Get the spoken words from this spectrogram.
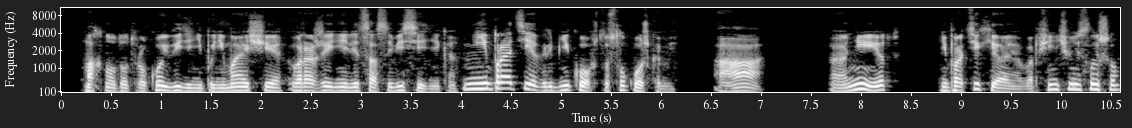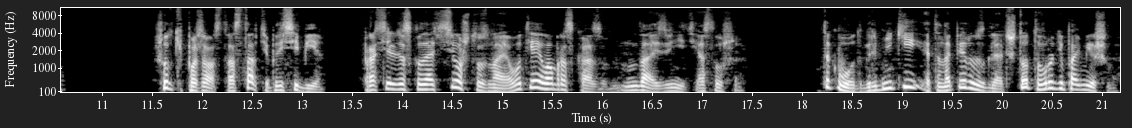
— махнул тот рукой, видя непонимающее выражение лица собеседника. «Не про тех грибников, что с лукошками». «А, а нет, не про тех я вообще ничего не слышал». «Шутки, пожалуйста, оставьте при себе. Просили рассказать все, что знаю, вот я и вам рассказываю. Да, извините, я слушаю». Так вот, грибники – это, на первый взгляд, что-то вроде помешанных.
